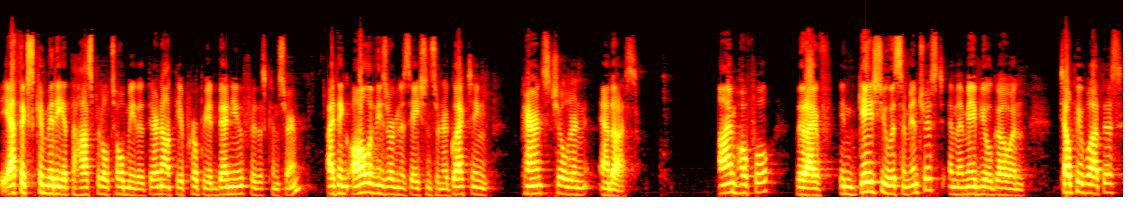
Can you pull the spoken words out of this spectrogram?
The ethics committee at the hospital told me that they're not the appropriate venue for this concern. I think all of these organizations are neglecting parents, children, and us. I'm hopeful that I've engaged you with some interest and that maybe you'll go and tell people about this,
